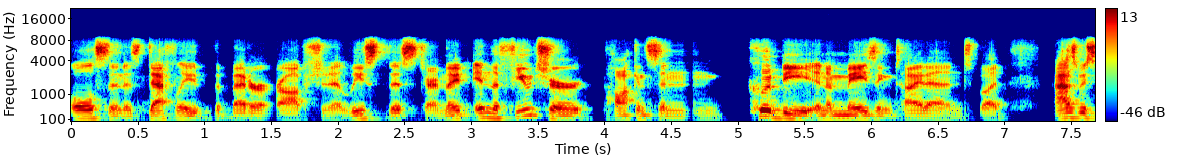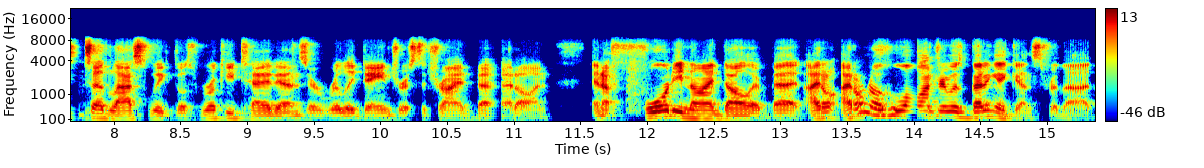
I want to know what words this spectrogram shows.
Olsen is definitely the better option, at least this term. In the future, Hockenson could be an amazing tight end, but as we said last week, those rookie tight ends are really dangerous to try and bet on. And a $49 bet, I don't I don't know who Andre was betting against for that.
